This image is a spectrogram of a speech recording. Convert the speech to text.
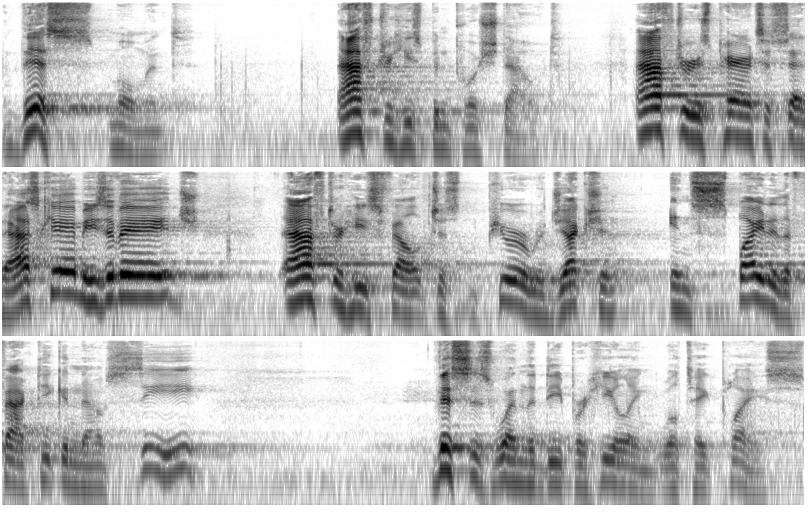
This moment, after he's been pushed out, after his parents have said, Ask him, he's of age, after he's felt just pure rejection, in spite of the fact he can now see, this is when the deeper healing will take place.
